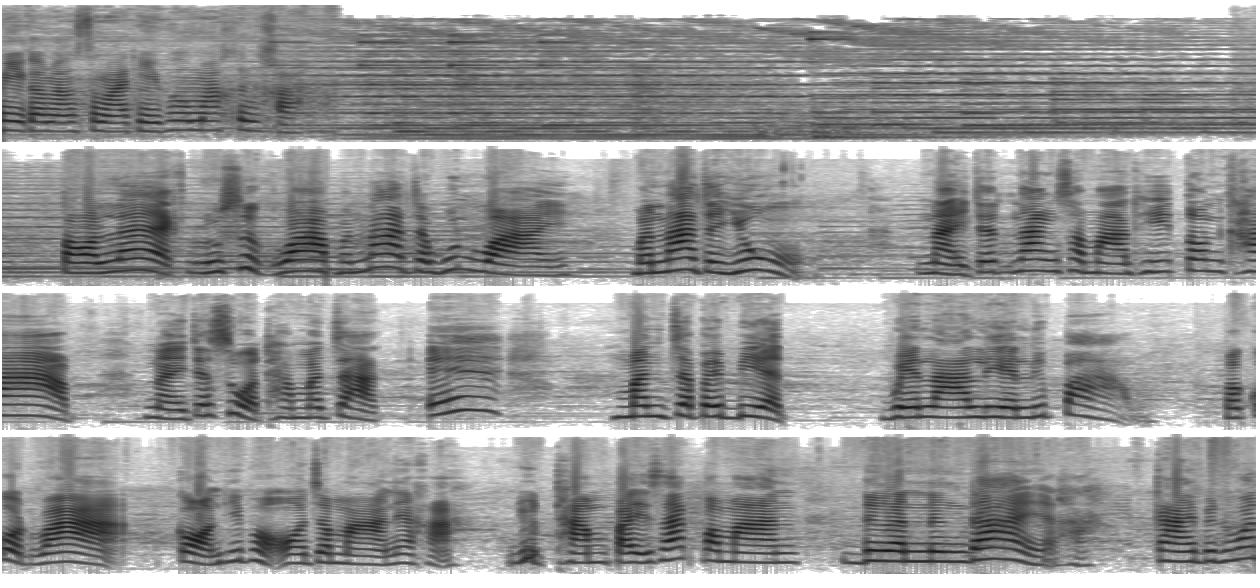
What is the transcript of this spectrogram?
มีกำลังสมาธิเพิ่มมากขึ้นค่ะ ตอนแรกรู้สึกว่ามันน่าจะวุ่นวาย มันน่าจะยุ่ง ไหนจะนั่งสมาธิต้นคาบ ไหนจะสวดธรรมจักรเอ๊ะมันจะไปเบียดเวลาเรียนหรือเปล่า ปรากฏว่าก่อนที่ผออจะมาเนี่ยค่ะ หยุดทำไปสักประมาณเดือนหนึ่งได้อะค่ะ กลายเป็นว่า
